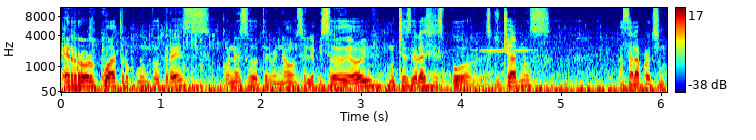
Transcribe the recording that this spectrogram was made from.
error 4.3. Con eso terminamos el episodio de hoy. Muchas gracias por escucharnos. Hasta la próxima.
